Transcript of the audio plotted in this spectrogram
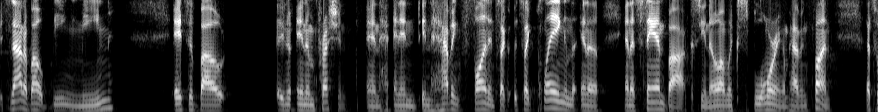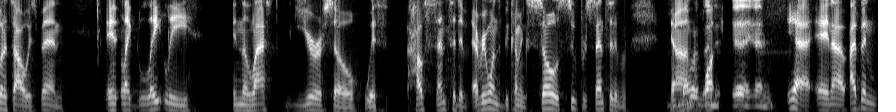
It's not about being mean. It's about an, an impression and and in, in having fun. It's like it's like playing in, the, in a in a sandbox. You know, I'm exploring. I'm having fun. That's what it's always been. And like lately, in the last year or so, with how sensitive everyone's becoming, so super sensitive. Um, than, yeah, yeah. yeah, and I, I've been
